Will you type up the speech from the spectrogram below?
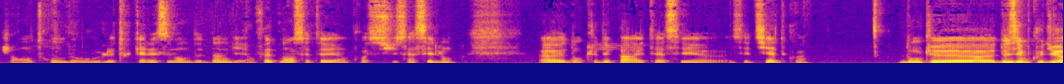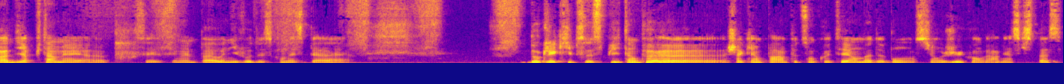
genre en trombe, où le truc allait se vendre de dingue. Et en fait, non, c'était un processus assez long. Euh, donc le départ a été assez, euh, tiède, quoi. Donc euh, deuxième coup dur à dire putain mais c'est même pas au niveau de ce qu'on espérait. Donc l'équipe se split un peu, chacun part un peu de son côté en mode bon, si on joue, quoi, on verra bien ce qui se passe.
